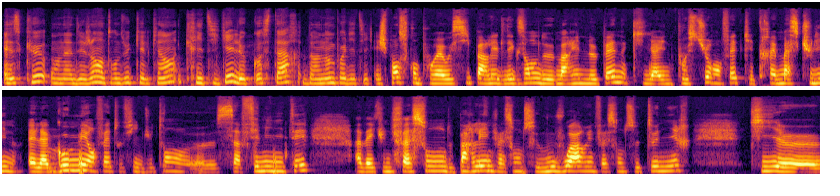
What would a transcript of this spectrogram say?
est-ce que on a déjà entendu quelqu'un critiquer le costard d'un homme politique? Et je pense qu'on pourrait aussi parler de l'exemple de Marine Le Pen, qui a une posture en fait qui est très masculine. Elle a gommé en fait au fil du temps euh, sa féminité avec une façon de parler, une façon de se mouvoir, une façon de se tenir, qui euh,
